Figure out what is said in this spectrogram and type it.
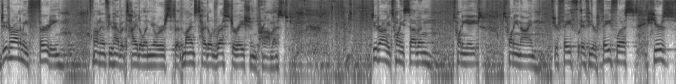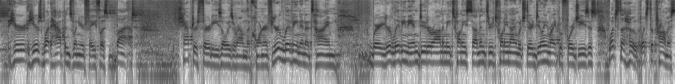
Deuteronomy 30, I don't know if you have a title in yours, but mine's titled Restoration Promised. Deuteronomy 27, 28, 29. If you're, faith, if you're faithless, here's, here, here's what happens when you're faithless. But chapter 30 is always around the corner. If you're living in a time where you're living in Deuteronomy 27 through 29, which they're doing right before Jesus, what's the hope? What's the promise?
